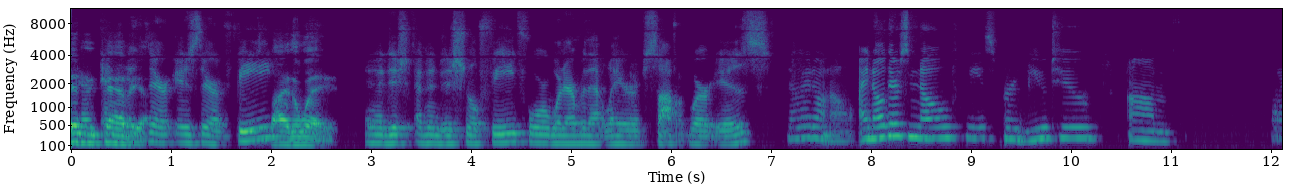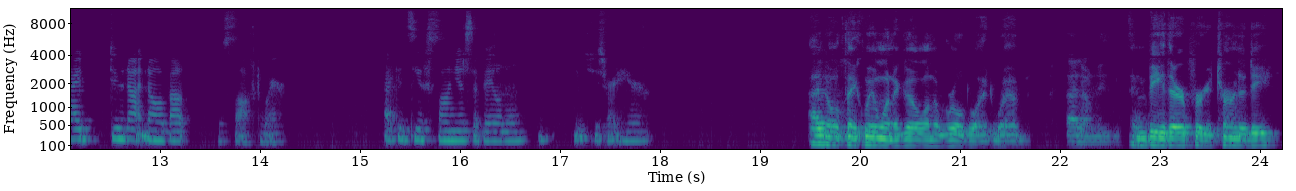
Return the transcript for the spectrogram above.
hidden And Is caveat. there, is there a fee, By the way, an addition, an additional fee for whatever that layer of software is? No, I don't know. I know there's no fees for YouTube, um, but I do not know about the software. I can see if Sonia's available. She's right here. I don't think we want to go on the World Wide Web I don't either. and be there for eternity.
